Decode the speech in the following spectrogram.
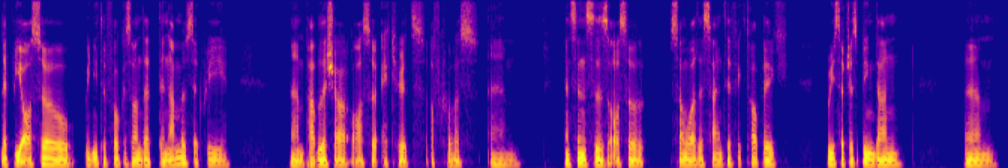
that we also we need to focus on that the numbers that we um, publish are also accurate, of course. Um, and since this is also somewhat a scientific topic, research is being done. Um,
